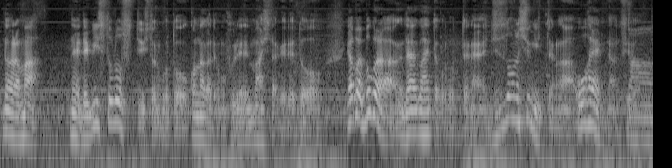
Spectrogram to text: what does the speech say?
うん、だからまあね、レヴィ・ストロースっていう人のことをこの中でも触れましたけれどやっぱり僕ら大学入った頃ってね実存主義っていうのが大流行りなんですよ、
